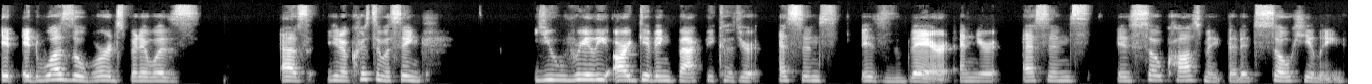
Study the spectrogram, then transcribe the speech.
it it was the words, but it was as you know, Kristen was saying, you really are giving back because your essence is there and your essence is so cosmic that it's so healing.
